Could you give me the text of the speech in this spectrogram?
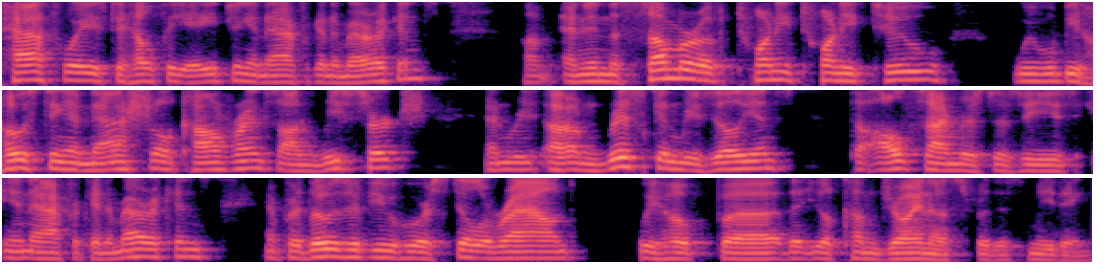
pathways to healthy aging in African Americans. Um, and in the summer of 2022, we will be hosting a national conference on research and re um, risk and resilience to Alzheimer's disease in African Americans. And for those of you who are still around, we hope uh, that you'll come join us for this meeting.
